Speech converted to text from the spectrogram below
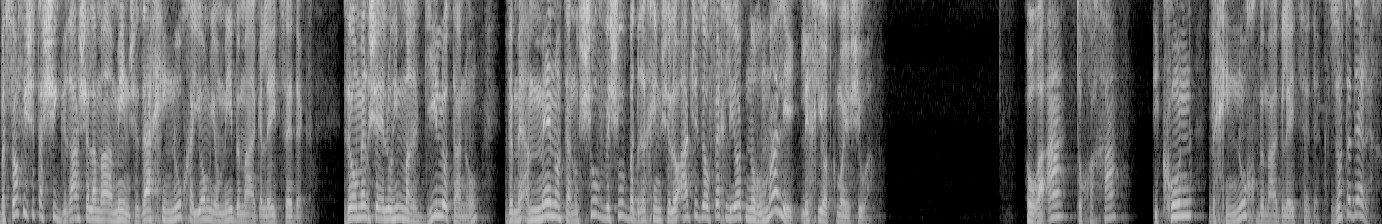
בסוף יש את השגרה של המאמין, שזה החינוך היומיומי במעגלי צדק. זה אומר שאלוהים מרגיל אותנו ומאמן אותנו שוב ושוב בדרכים שלו, עד שזה הופך להיות נורמלי לחיות כמו ישוע. הוראה, תוכחה, תיקון וחינוך במעגלי צדק. זאת הדרך.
